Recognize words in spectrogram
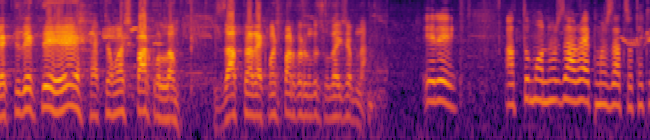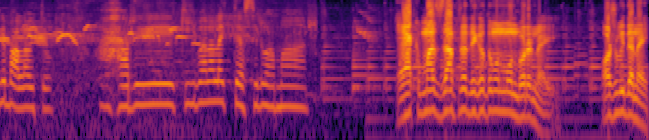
দেখতে দেখতে একটা মাস পার করলাম। যাত্রার এক মাস পার করে কিন্তু সোজা হিসাব না। এরে আর তো মনে হয় যে আরও এক মাস যাত্রা থাকলে ভালো হইতো। আরে কি ভালো লাগতে আসছিল আমার। এক মাস যাত্রা দেখে তোমার মন ভরে নাই। অসুবিধা নাই।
